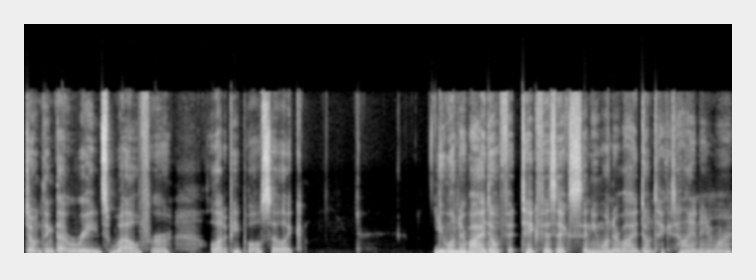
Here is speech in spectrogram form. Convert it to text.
don't think that reads well for a lot of people. So, like, you wonder why I don't fit, take physics and you wonder why I don't take Italian anymore.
